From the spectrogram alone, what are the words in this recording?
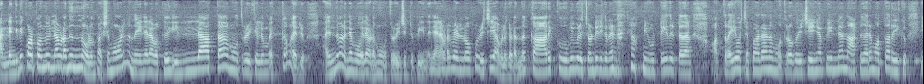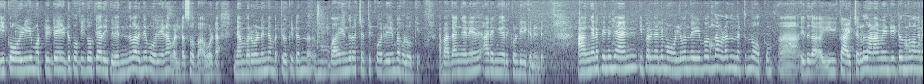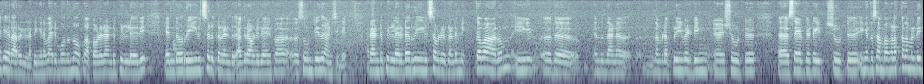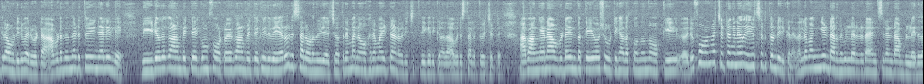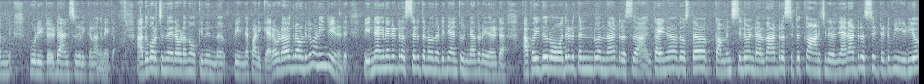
അല്ലെങ്കിൽ കുഴപ്പമൊന്നുമില്ല അവിടെ നിന്നോളും. പക്ഷെ മോളിൽ വന്നു കഴിഞ്ഞാൽ അവൾക്ക് ഇല്ലാത്ത മൂത്രമൊഴിക്കലും ഒക്കെ വരും. എന്ന് പറഞ്ഞ പോലെ അവിടെ മൂത്രമൊഴിച്ചിട്ട് പിന്നെ ഞാൻ അവിടെ വെള്ളമൊക്കെ ഒഴിച്ച് അവൾ കിടന്ന് കാറി കൂവി വിളിച്ചോണ്ടിരിക്കുന്നുണ്ട് ഞാൻ മ്യൂട്ട് ചെയ്തിട്ടതാണ്. അത്രയും ഒച്ചപ്പാടാണ് മൂത്രമൊക്കെ ഒഴിച്ച് കഴിഞ്ഞാൽ പിന്നെ നാട്ടുകാരെ മൊത്തം അറിയിക്കും. ഈ കോഴി മുട്ടയിട്ട് കഴിഞ്ഞിട്ട് കൊക്കി കൊക്കി അറിയിക്കില്ല എന്ന് പറഞ്ഞ പോലെയാണ് അവളുടെ സ്വഭാവം കേട്ടോ. നമ്പർ വണ്ണും നമ്പർ ടു ഒക്കെ ഇട്ട് ഭയങ്കര ഒച്ചത്തിൽ കുറേയും ബഹളമൊക്കെ. അപ്പോൾ അതങ്ങനെ അരങ്ങേറിക്കൊണ്ടിരിക്കുന്നുണ്ട് അങ്ങനെ പിന്നെ ഞാൻ ഈ പറഞ്ഞ പോലെ മുകളിൽ വന്നു കഴിയുമ്പോൾ ഒന്ന് അവിടെ നിന്നിട്ട് നോക്കും. ഇത് ഈ കാഴ്ചകൾ കാണാൻ വേണ്ടിയിട്ടൊന്നും അങ്ങനെ കയറാറില്ല അപ്പോൾ ഇങ്ങനെ വരുമ്പോൾ ഒന്ന് നോക്കും. അപ്പോൾ അവിടെ രണ്ട് പിള്ളേർ എന്തോ റീൽസ് എടുക്കണുണ്ട്. ആ ഗ്രൗണ്ടിൽ ഇപ്പോൾ സൂം ചെയ്ത് കാണിച്ചില്ലേ? രണ്ട് പിള്ളേരുടെ റീൽസ് അവിടെ എടുക്കുന്നുണ്ട് മിക്കവാറും ഈ ഇത് എന്താണ് നമ്മുടെ pre wedding shoot save the date shoot ഇങ്ങനത്തെ സംഭവങ്ങളൊക്കെ നമ്മളുടെ ഈ ഗ്രൗണ്ടിൽ വരും കേട്ടോ. അവിടെ നിന്ന് എടുത്തു കഴിഞ്ഞാലില്ലേ വീഡിയോ ഒക്കെ കാണുമ്പോഴത്തേക്കും ഫോട്ടോ ഒക്കെ കാണുമ്പോഴത്തേക്കും ഇത് വേറൊരു സ്ഥലമാണെന്ന് വിചാരിച്ചു. അത്രയും മനോഹരമായിട്ടാണ് അവർ ചിത്രീകരിക്കുന്നത് ആ ഒരു സ്ഥലത്ത് വെച്ചിട്ട്. അപ്പോൾ അങ്ങനെ അവിടെ എന്തൊക്കെയോ ഷൂട്ടിങ് അതൊക്കെ ഒന്ന് നോക്കി ഒരു ഫോൺ വെച്ചിട്ട് അങ്ങനെ റീൽസ് എടുത്തുകൊണ്ടിരിക്കണേ നല്ല ഭംഗിയുണ്ടായിരുന്നു പിള്ളേരുടെ ഡാൻസ് രണ്ടാം പിള്ളേർ തമ്മിൽ കൂടിയിട്ട് ഡാൻസ് കളിക്കണം അങ്ങനെയൊക്കെ. അത് കുറച്ച് നേരം അവിടെ നോക്കി നിന്ന് പിന്നെ പണിക്കാരവിടെ ഗ്രൗണ്ടിൽ പണിയും ചെയ്യുന്നുണ്ട്. പിന്നെ അങ്ങനെ എന്റെ ഡ്രസ്സ് എടുത്തുകൊണ്ട് വന്നിട്ട് ഞാൻ തുന്നാൻ തുടങ്ങിയതാണ് കേട്ടോ. അപ്പോൾ ഇത് റോദർ എടുത്തുകൊണ്ട് വന്ന ഡ്രസ്സ് കഴിഞ്ഞ ദിവസത്തെ കമൻസിലും ഉണ്ടായിരുന്നു. ആ ഡ്രസ്സ് ഇട്ട് കാണിച്ചില്ലായിരുന്നു. ഞാൻ ആ ഡ്രസ്സ് ഇട്ടിട്ട് വീഡിയോ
